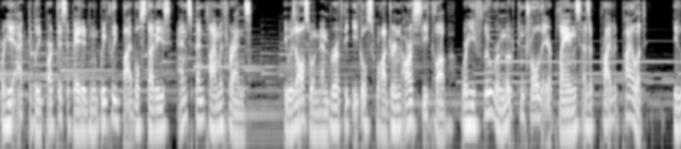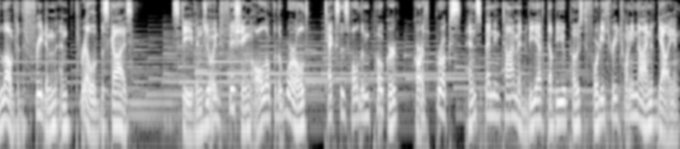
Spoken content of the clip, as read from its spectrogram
where he actively participated in weekly Bible studies and spent time with friends. He was also a member of the Eagle Squadron RC Club, where he flew remote controlled airplanes as a private pilot. He loved the freedom and thrill of the skies. Steve enjoyed fishing all over the world, Texas Hold'em poker, Garth Brooks, and spending time at VFW Post 4329 of Galion.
